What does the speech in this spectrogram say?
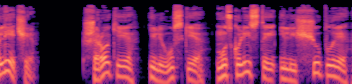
Плечи. Широкие или узкие, мускулистые или щуплые,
